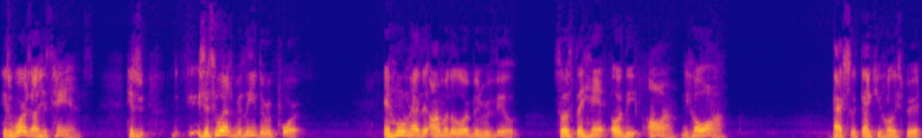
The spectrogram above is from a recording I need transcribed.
His words are his hands. His he says, Who has believed the report? And whom has the arm of the Lord been revealed? So it's the hand or the arm, the whole arm. Actually, thank you, Holy Spirit.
